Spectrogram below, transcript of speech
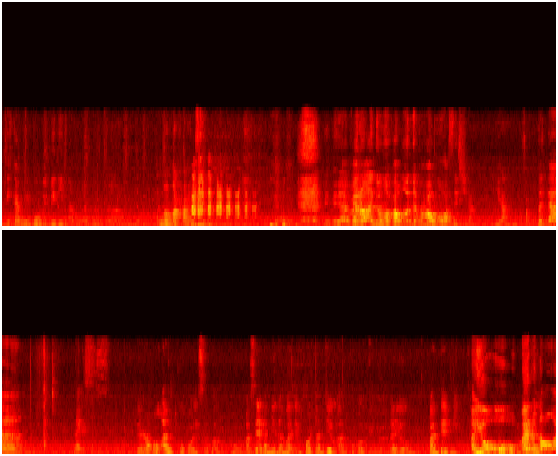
Hindi kami bumibili ng, ano, ng mamahal. Hindi na, pero ano, mabango, na, mabango kasi siya. Yeah, sakto lang. Meron akong alcohol sa bag ko. Kasi alam niyo naman, importante yung alcohol ngayon. Na yung pandemic. Ay, oo. Meron akong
